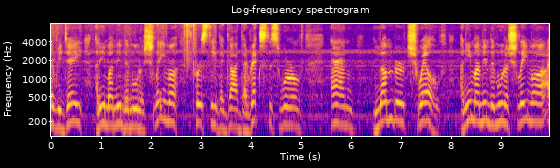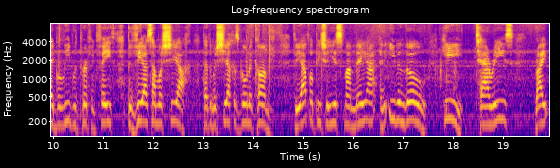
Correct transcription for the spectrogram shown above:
every day. Shlema, firstly, that God directs this world, and number 12, Animamim Bemuna Shlema, I believe with perfect faith, that the Mashiach is going to come. And even though he tarries, right,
